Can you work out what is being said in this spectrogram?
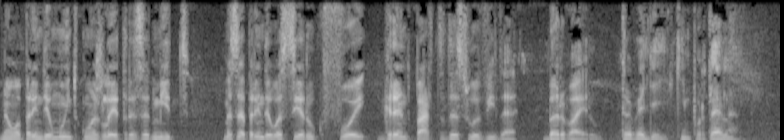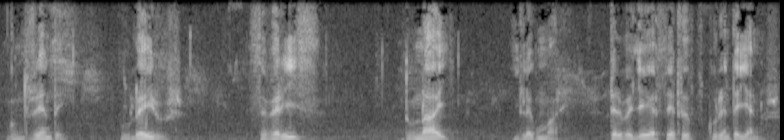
Não aprendeu muito com as letras, admite, mas aprendeu a ser o que foi grande parte da sua vida, barbeiro. Trabalhei aqui em Portela, Gondozente, Oleiros, Savarice, Dunai e Lagomar. Trabalhei há cerca de 40 anos.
